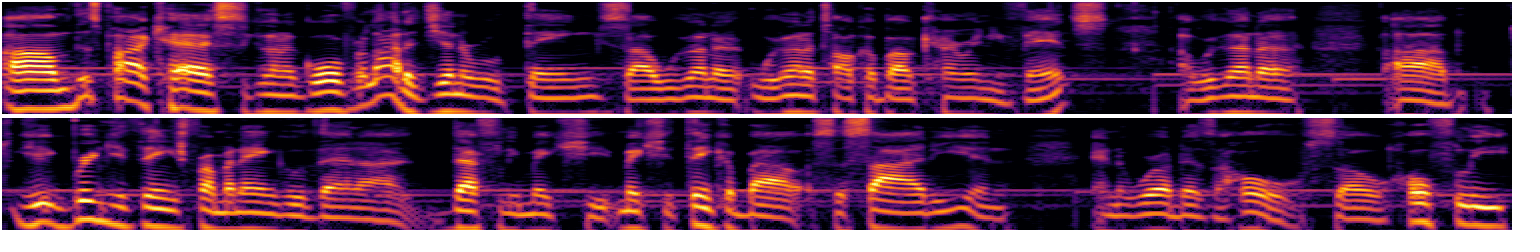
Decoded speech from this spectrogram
Um, this podcast is going to go over a lot of general things. Uh, we're gonna we're gonna talk about current events. Uh, we're gonna uh, bring you things from an angle that uh, definitely makes you makes you think about society and and the world as a whole. So hopefully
